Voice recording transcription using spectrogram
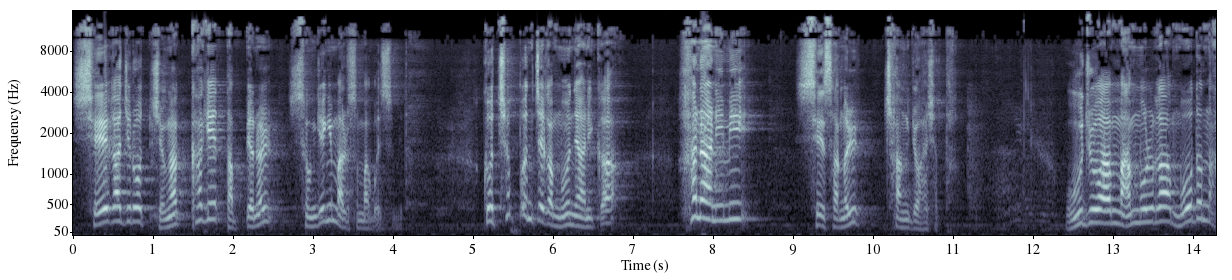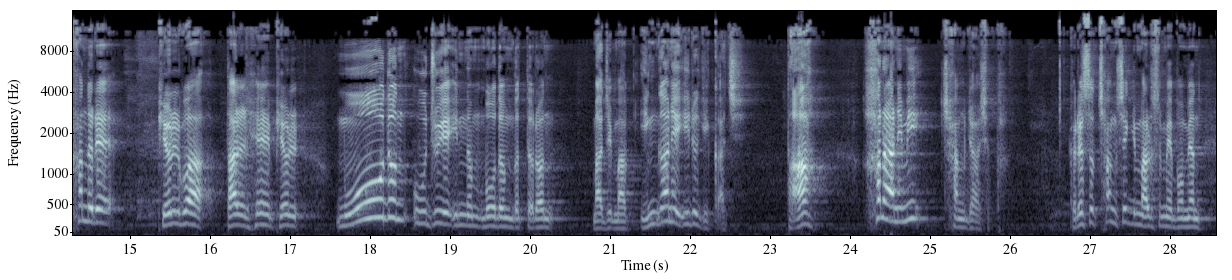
세 가지로 정확하게 답변을 성경이 말씀하고 있습니다. 그 첫 번째가 뭐냐 하니까 하나님이 세상을 창조하셨다. 우주와 만물과 모든 하늘의 별과 달, 해, 별, 모든 우주에 있는 모든 것들은 마지막 인간에 이르기까지 다 하나님이 창조하셨다. 그래서 창세기 말씀에 보면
